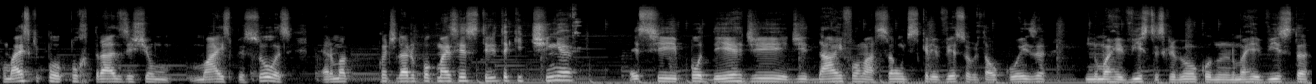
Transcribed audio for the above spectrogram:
por mais que por, por trás existiam mais pessoas, era uma quantidade um pouco mais restrita que tinha esse poder de, de dar informação, de escrever sobre tal coisa, numa revista, escrever uma coluna numa revista,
